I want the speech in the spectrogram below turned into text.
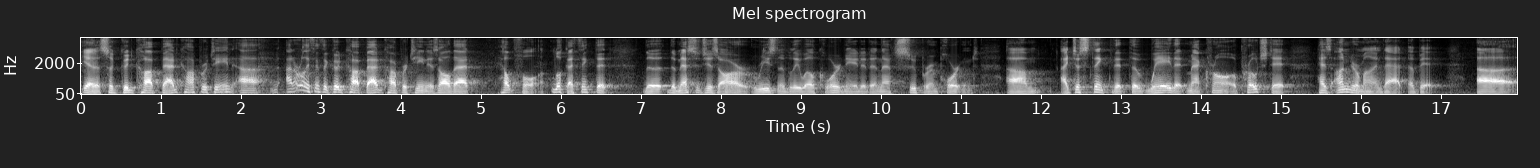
Yeah, it's a good cop, bad cop routine. Uh, I don't really think the good cop, bad cop routine is all that helpful. Look, I think that the, the messages are reasonably well coordinated, and that's super important. Um, I just think that the way that Macron approached it has undermined that a bit. Uh,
